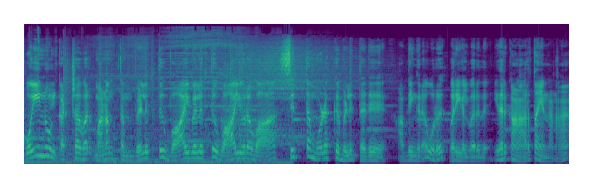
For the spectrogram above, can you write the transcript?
பொய் நூல் கற்றவர் மனம் தம் வெளுத்து வாய் வெளுத்து வாயுறவா சித்த முழக்கு வெளுத்தது அப்படிங்கிற ஒரு வரிகள் வருது. இதற்கான அர்த்தம் என்னன்னா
